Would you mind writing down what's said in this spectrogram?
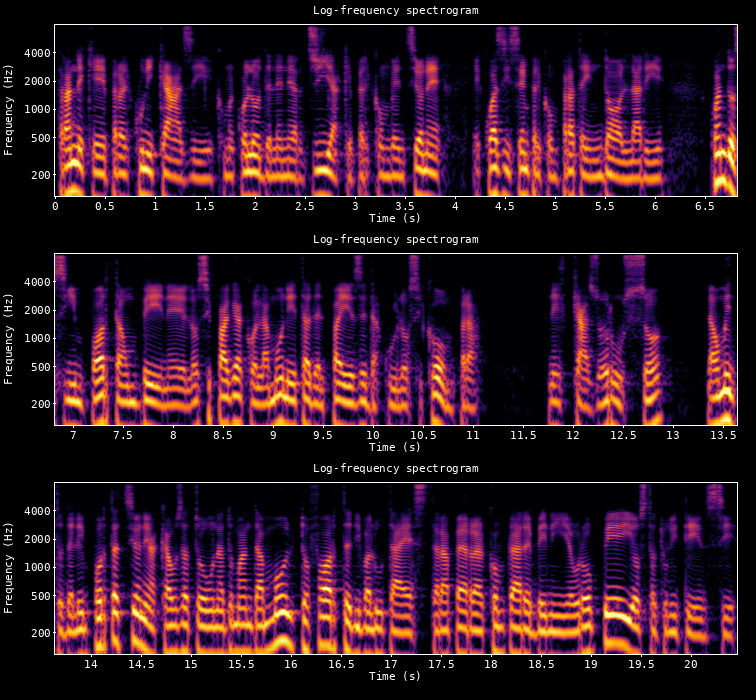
tranne che per alcuni casi, come quello dell'energia, che per convenzione è quasi sempre comprata in dollari, quando si importa un bene lo si paga con la moneta del paese da cui lo si compra. Nel caso russo, L'aumento delle importazioni ha causato una domanda molto forte di valuta estera per comprare beni europei o statunitensi.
